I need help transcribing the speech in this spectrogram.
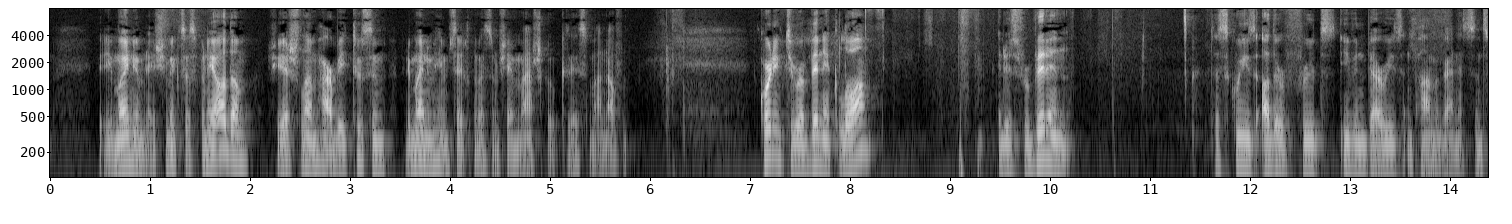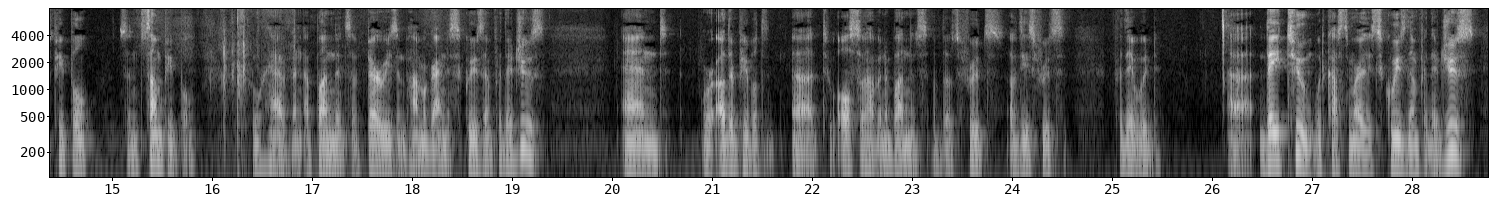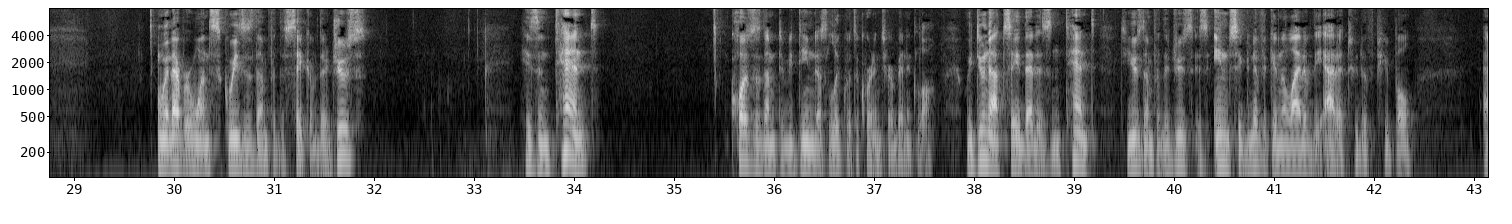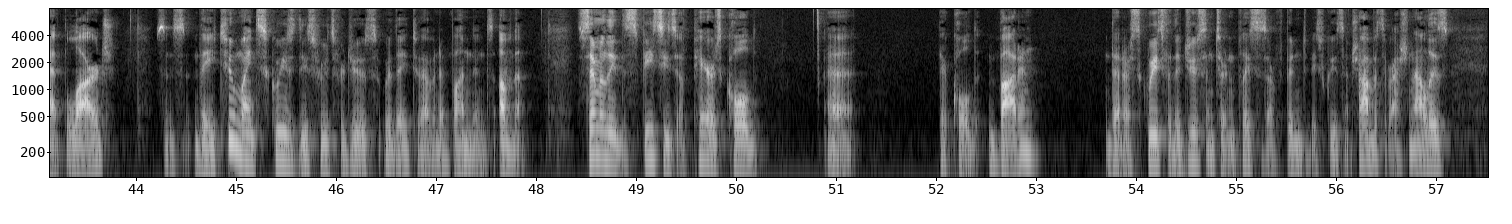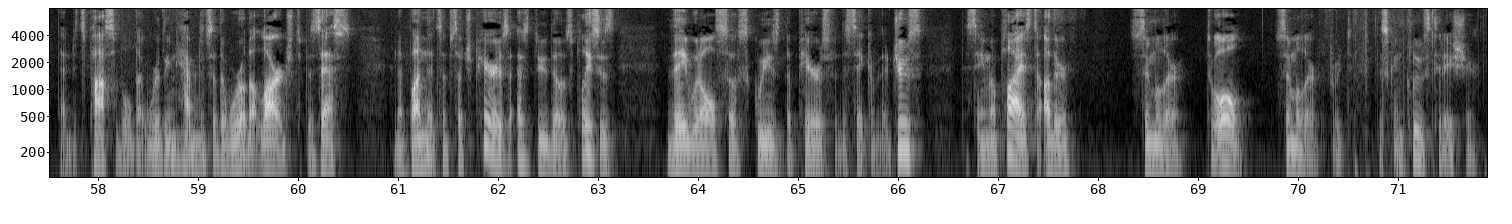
According to rabbinic law, it is forbidden to squeeze other fruits, even berries and pomegranates, since people, since some people who have an abundance of berries and pomegranates, squeeze them for their juice, and were other people to, uh, to also have an abundance of those fruits, of these fruits, for they would, uh, they too would customarily squeeze them for their juice. Whenever one squeezes them for the sake of their juice, his intent causes them to be deemed as liquids according to rabbinic law. We do not say that his intent to use them for the juice is insignificant in light of the attitude of people at large, since they too might squeeze these fruits for juice were they to have an abundance of them. Similarly, the species of pears called uh, they're called baran, that are squeezed for the juice in certain places are forbidden to be squeezed on Shabbos. The rationale is that it's possible that were the inhabitants of the world at large to possess an abundance of such pears as do those places, they would also squeeze the pears for the sake of their juice. The same applies to other similar, to all similar fruit. This concludes today's share.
